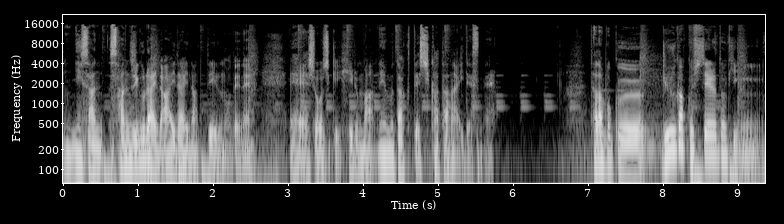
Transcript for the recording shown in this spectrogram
2、3、3時ぐらいの間になっているのでね、えー、正直昼間眠たくて仕方ないですね。ただ僕、留学している時に、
